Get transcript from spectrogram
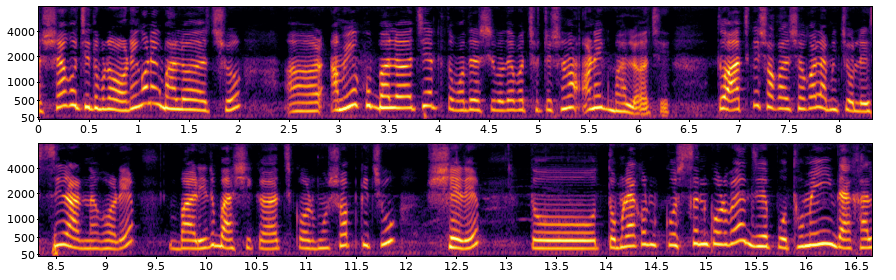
আশা করছি তোমরা অনেক অনেক ভালো আছো। আর আমিও খুব ভালো আছি আর তোমাদের আশীর্বাদে আমার ছোট্ট সোনা অনেক ভালো আছি। তো আজকে সকাল সকাল আমি চলে এসেছি রান্নাঘরে, বাড়ির বাসি কাজ, কর্ম সব কিছু সেরে। তো তোমরা এখন কোশ্চেন করবে যে প্রথমেই দেখাল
